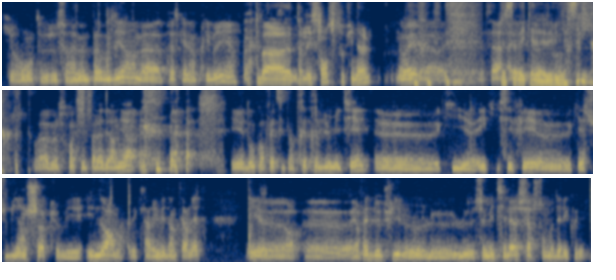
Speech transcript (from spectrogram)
qui remonte, je ne saurais même pas vous dire, hein, bah, presque à l'imprimerie. Hein. Bah, ta naissance au final. Oui, voilà. Ouais. je savais qu'elle allait venir celle-là. Ouais, bah, je crois que c'est pas la dernière. et donc en fait, c'est un très très vieux métier euh, qui et qui s'est fait, qui a subi un choc mais énorme avec l'arrivée d'Internet. Euh, euh, et, en fait, depuis, ce métier-là cherche son modèle économique.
